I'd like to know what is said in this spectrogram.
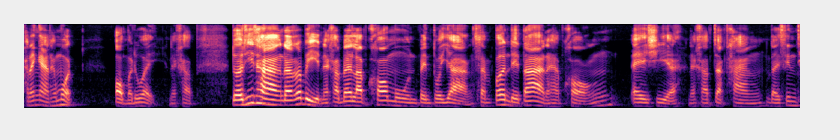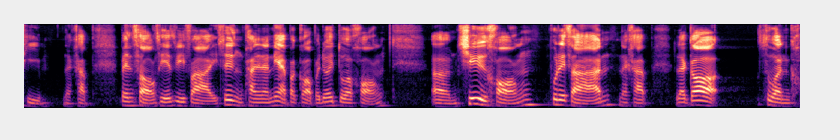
พนักงานทั้งหมดออกมาด้วยนะครับ โดยที่ทาง d a t a b e a t นะครับได้รับข้อมูลเป็นตัวอย่าง sample data นะครับของเอเชียนะครับจากทาง Dyson Team นะครับเป็น 2 CSV ไฟล์ซึ่งภายในนั้นเนี่ยประกอบไปด้วยตัวของออชื่อของผู้โดยสารนะครับ แล้วก็ส่วนข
